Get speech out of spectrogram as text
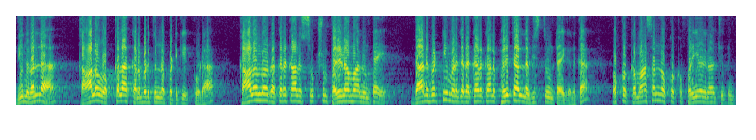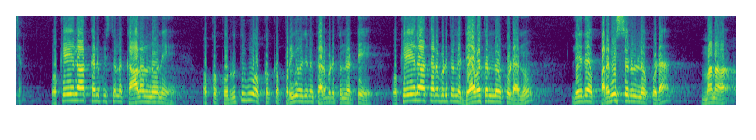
దీనివల్ల కాలం ఒక్కలా కనబడుతున్నప్పటికీ కూడా కాలంలో రకరకాల సూక్ష్మ పరిణామాలు ఉంటాయి. దాన్ని బట్టి మనకు రకరకాల ఫలితాలు లభిస్తూ ఉంటాయి కనుక ఒక్కొక్క మాసంలో ఒక్కొక్క ప్రయోజనాలు చూపించాలి. ఒకేలా కనిపిస్తున్న కాలంలోనే ఒక్కొక్క ఋతువు ఒక్కొక్క ప్రయోజనం కనబడుతున్నట్టే ఒకేలా కనబడుతున్న దేవతల్లో కూడాను లేదా పరమేశ్వరుల్లో కూడా మన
